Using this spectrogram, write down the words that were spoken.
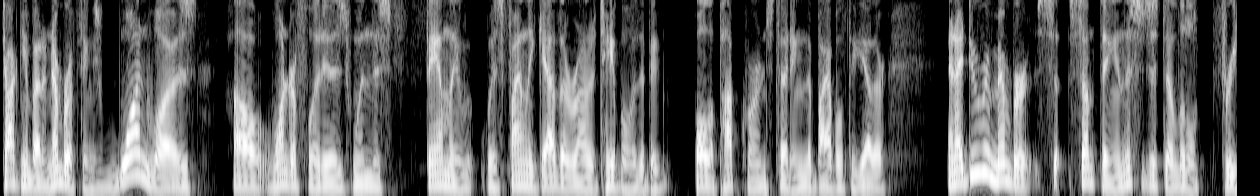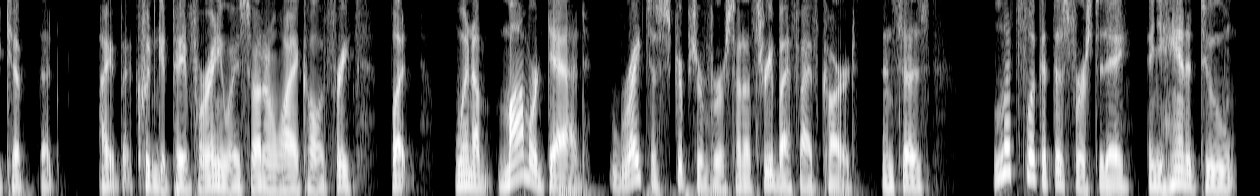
talking about a number of things. One was how wonderful it is when this family was finally gathered around a table with a big bowl of popcorn, studying the Bible together. And I do remember something, and this is just a little free tip that I couldn't get paid for anyway, so I don't know why I call it free. But when a mom or dad writes a scripture verse on a three by five card and says, let's look at this verse today, and you hand it to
